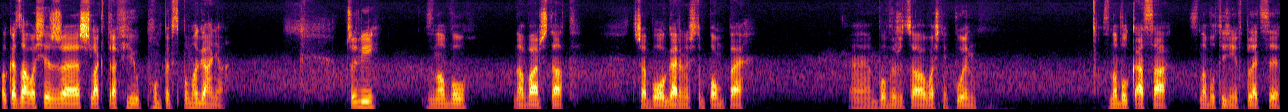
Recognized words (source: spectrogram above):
okazało się, że szlak trafił pompę wspomagania. Czyli znowu na warsztat trzeba było ogarnąć tą pompę, e, bo wyrzucała właśnie płyn. Znowu kasa, znowu tydzień w plecy.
